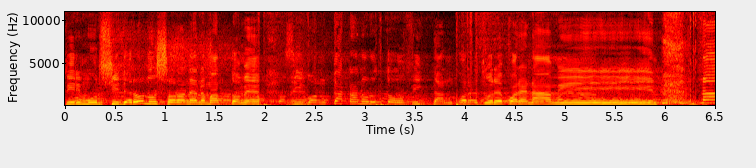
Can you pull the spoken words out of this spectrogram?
পীর মুর্শিদের অনুসরণের মাধ্যমে জীবন কাটানোর তৌফিক দান করে, জোরে পড়ে না, আমিন। না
